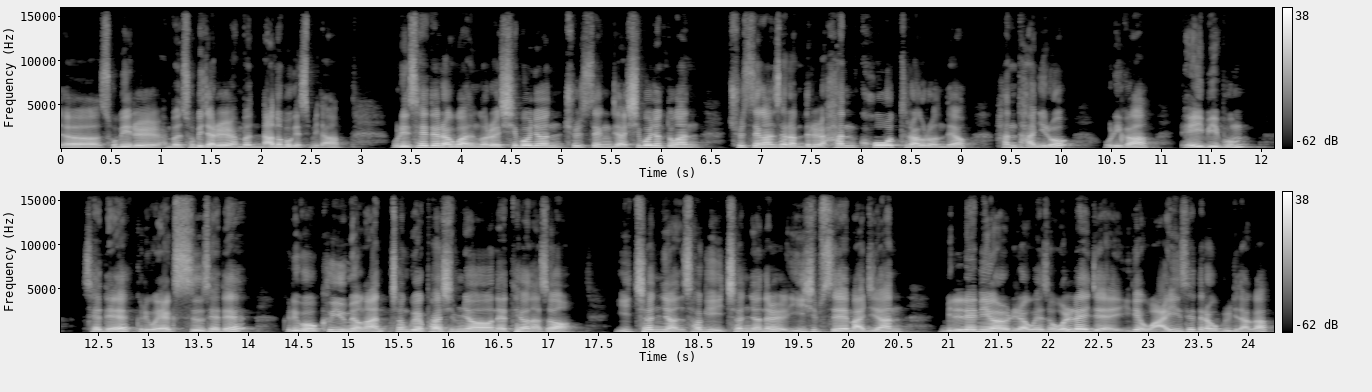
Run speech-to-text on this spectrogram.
어, 소비를 한번 소비자를 한번 나눠 보겠습니다. 우리 세대라고 하는 거를 15년 출생자, 15년 동안 출생한 사람들을 한 코호트라 그러는데요. 한 단위로 우리가 베이비붐 세대 그리고 X 세대 그리고 그 유명한 1980년에 태어나서 2000년 서기 2000년을 20세에 맞이한 밀레니얼이라고 해서 원래 이제 이게 Y 세대라고 불리다가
